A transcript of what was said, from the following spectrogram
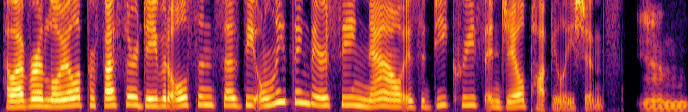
However, Loyola professor David Olson says the only thing they are seeing now is a decrease in jail populations. In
